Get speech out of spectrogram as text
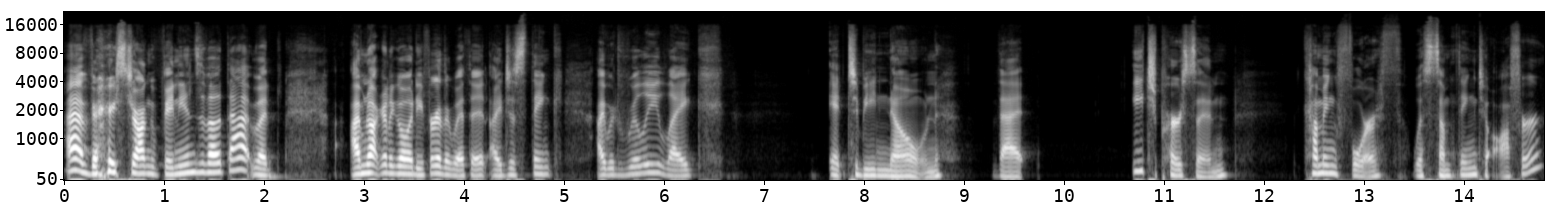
I have very strong opinions about that, but I'm not going to go any further with it. I just think I would really like it to be known that each person coming forth with something to offer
